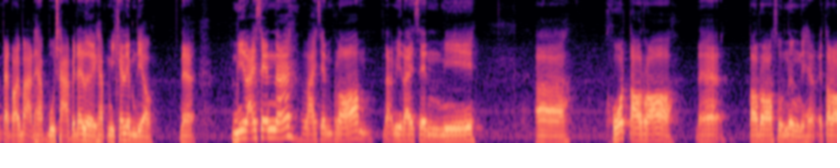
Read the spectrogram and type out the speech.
3,800 บาทนะครับบูชาไปได้เลยครับมีแค่เล่มเดียวนะมีลายเซ็นนะลายเซ็นพร้อมนะมีลายเซ็นมี โค้ดตอรอนะฮะตอรอศูนย์หนึ่งนี่ครับไอ้ตอรอ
